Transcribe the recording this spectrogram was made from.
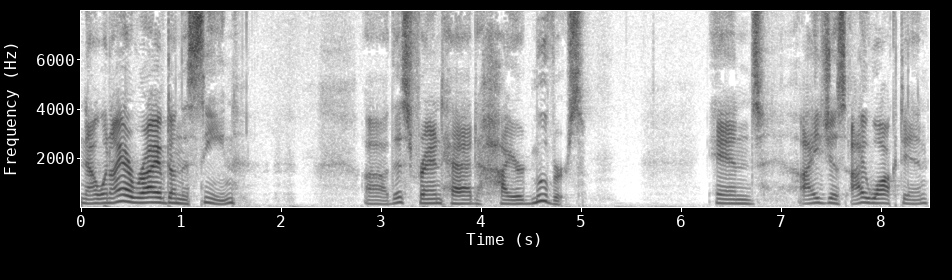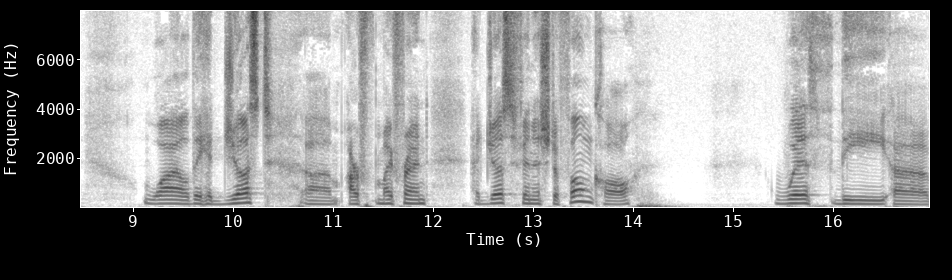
Now, when I arrived on the scene, uh, this friend had hired movers, and I just I walked in while they had just um, our my friend had just finished a phone call with the uh,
